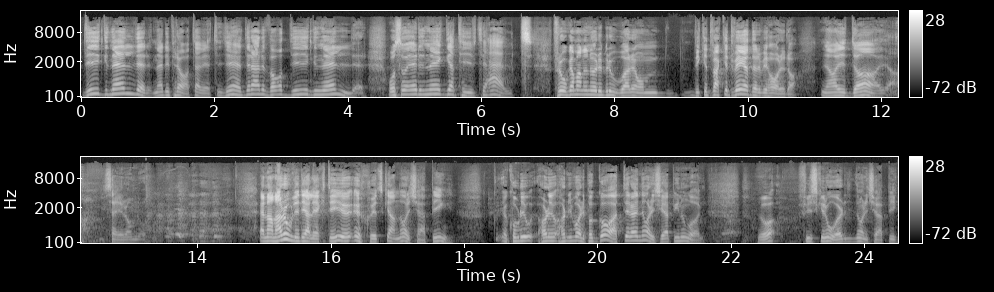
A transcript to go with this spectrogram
De gnäller när de pratar, vet du. Jädrar vad de gnäller. Och så är det negativt till allt. Frågar man en örebroare om vilket vackert väder vi har idag. Ja, idag ja, säger de då. En annan rolig dialekt är ju östgötska, Norrköping. Jag kommer, har, du, har ni varit på gator i Norrköping någon gång? Ja, Fiskerål, Norrköping.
